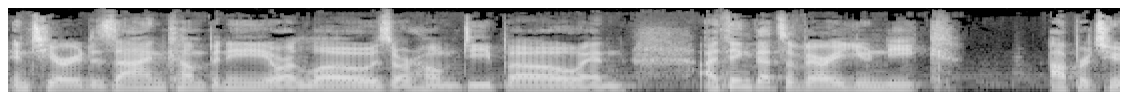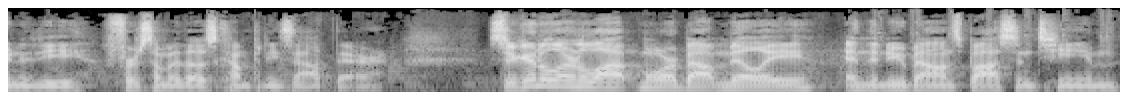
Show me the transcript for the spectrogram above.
interior design company or Lowe's or Home Depot, and I think that's a very unique opportunity for some of those companies out there. So you're going to learn a lot more about Millie and the New Balance Boston team.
